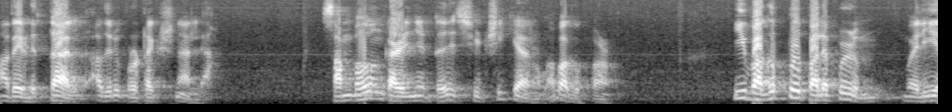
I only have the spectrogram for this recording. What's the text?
അതെടുത്താൽ അതൊരു പ്രൊട്ടക്ഷൻ അല്ല. സംഭവം കഴിഞ്ഞിട്ട് ശിക്ഷിക്കാനുള്ള വകുപ്പാണ്. ഈ വകുപ്പ് പലപ്പോഴും വലിയ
